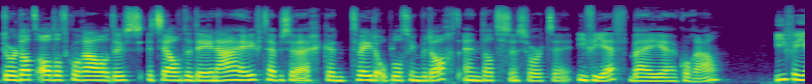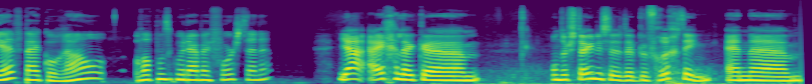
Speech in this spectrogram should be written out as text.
doordat al dat koraal dus hetzelfde DNA heeft, hebben ze eigenlijk een tweede oplossing bedacht. En dat is een soort uh, IVF bij uh, koraal. IVF bij koraal, wat moet ik me daarbij voorstellen? Ja, eigenlijk uh, ondersteunen ze de bevruchting. En ehm,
